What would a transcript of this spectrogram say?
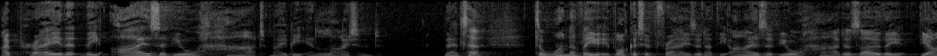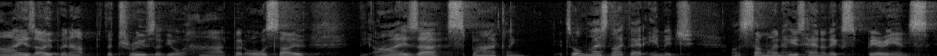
I pray that the eyes of your heart may be enlightened. That's a, it's a wonderfully evocative phrase, isn't it? The eyes of your heart, as though the, the eyes open up the truths of your heart, but also the eyes are sparkling. It's almost like that image of someone who's had an experience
